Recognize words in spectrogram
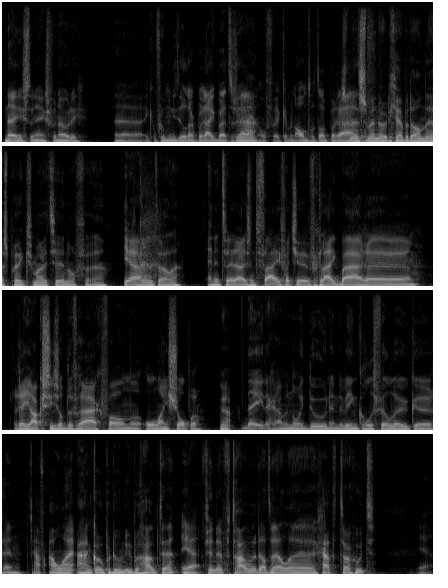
Nee, is er nergens voor nodig. Eh, ik hoef helemaal niet de hele dag bereikbaar te zijn. Ja. Of ik heb een antwoordapparaat. Als mensen of- mij nodig hebben, dan eh spreek ik ze maar iets in of eh ja, ken je het wel, hè? en in 2005 had je vergelijkbare reacties op de vraag van online shoppen. Ja. Nee, dat gaan we nooit doen. En de winkel is veel leuker. En ja, of online aankopen doen überhaupt, hè? ja, Vinden, vertrouwen we dat wel? Gaat het wel goed? ja.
